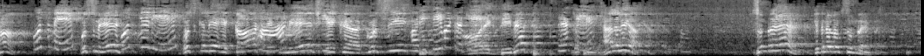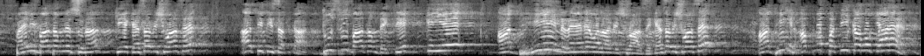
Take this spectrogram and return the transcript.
हाँ। उसमें उसमें उसके लिए उसके लिए एक काट एक मेज एक कुर्सी और एक दीवट रखे। और एक दीवट रखे। हालेलुया। सुन रहे हैं? कितने लोग सुन रहे हैं? पहली बात हमने सुना कि ये कैसा विश्वास है? अतिथि सत्कार। दूसरी बात हम देखते हैं कि ये अधीन रहने वाला विश्वास है। कैसा विश्वास है? अधीन अपने पति का वो क्या है?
